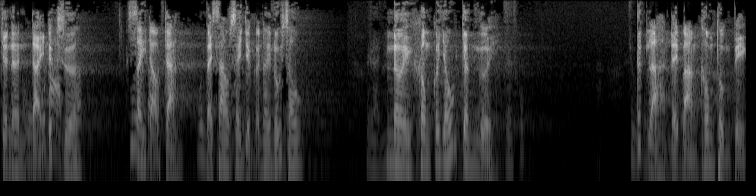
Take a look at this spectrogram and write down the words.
cho nên đại đức xưa xây đạo tràng, tại sao xây dựng ở nơi núi sâu? Nơi không có dấu chân người. Tức là để bạn không thuận tiện.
